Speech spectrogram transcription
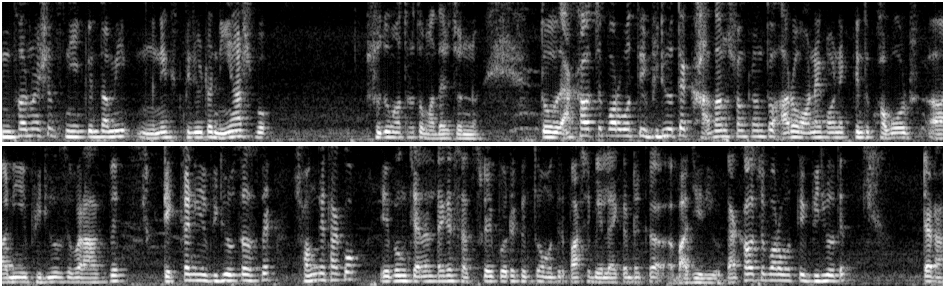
ইনফরমেশনস নিয়ে কিন্তু আমি নেক্সট ভিডিওটা নিয়ে আসব। শুধুমাত্র তোমাদের জন্য। তো দেখা হচ্ছে পরবর্তী ভিডিওতে। খাদান সংক্রান্ত আরও অনেক অনেক কিন্তু খবর নিয়ে ভিডিওস এবার আসবে। টেক্কা নিয়ে ভিডিওস আসবে। সঙ্গে থাকো এবং চ্যানেলটাকে সাবস্ক্রাইব করে কিন্তু আমাদের পাশে বেল আইকনটাকে বাজিয়ে দিও। দেখা হচ্ছে পরবর্তী ভিডিওতে টাটা।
